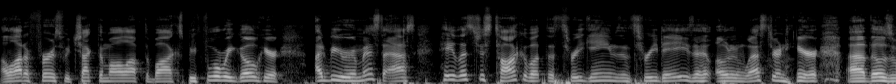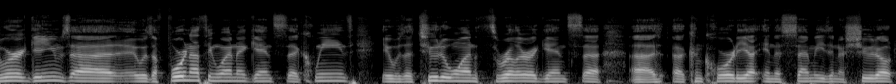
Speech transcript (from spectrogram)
A lot of firsts. We checked them all off the box. Before we go here, I'd be remiss to ask, hey, let's just talk about the three games in three days out in Western here. Uh, those were games. Uh, it was a four nothing win against Queens. It was a two to one thriller against uh, Concordia in the semis in a shootout,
